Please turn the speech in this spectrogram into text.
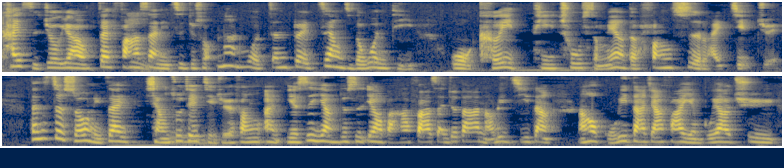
开始就要再发散一次，就说、嗯、那如果针对这样子的问题，我可以提出什么样的方式来解决？但是这时候你在想出这些解决方案，也是一样，就是要把它发散，就大家脑力激荡，然后鼓励大家发言，不要去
